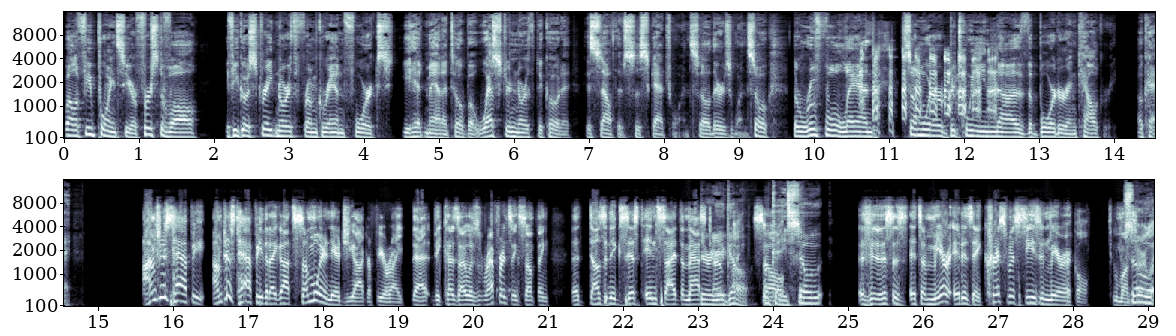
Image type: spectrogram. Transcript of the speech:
Well, a few points here. First of all, if you go straight north from Grand Forks, you hit Manitoba. Western North Dakota is south of Saskatchewan. So there's one. So the roof will land somewhere between uh, the border and Calgary. Okay. I'm just happy. I'm just happy that I got somewhere near geography right. That because I was referencing something that doesn't exist inside the mass. There turnpike. you go. So, okay, so this is it's a mirror. It is a Christmas season miracle. Two months so,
